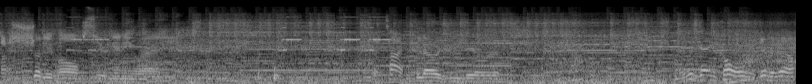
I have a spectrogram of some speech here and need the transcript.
That should evolve soon anyway. The type deal with getting cold, give it up.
